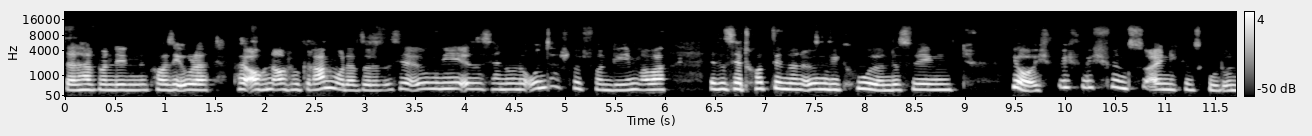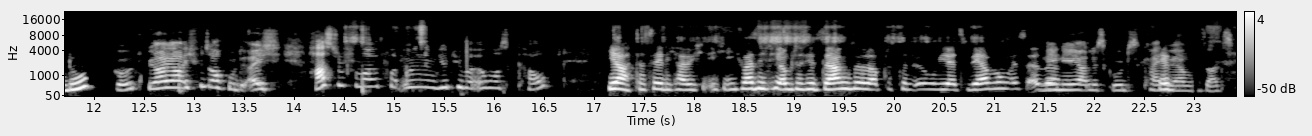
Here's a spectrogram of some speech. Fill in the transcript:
dann hat man den quasi oder auch ein Autogramm oder so. Das ist ja irgendwie, ist es ja nur eine Unterschrift von dem, aber es ist ja trotzdem dann irgendwie cool und deswegen, ja, ich, ich, ich finde es eigentlich ganz gut. Und du? Gut. Ja, ja, ich finde es auch gut. Ich, hast du schon mal von irgendeinem YouTuber irgendwas gekauft? Ja, tatsächlich habe ich, ich. Ich weiß nicht, ob ich das jetzt sagen soll, ob das dann irgendwie als Werbung ist. Also, nee, nee, alles gut. Keine ja, Werbung, sagst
